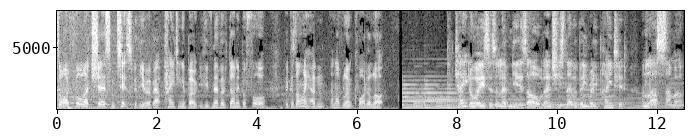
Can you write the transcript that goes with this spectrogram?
So I thought I'd share some tips with you about painting a boat if you've never done it before, because I hadn't and I've learnt quite a lot. Kate Louise is 11 years old and she's never been repainted and last summer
